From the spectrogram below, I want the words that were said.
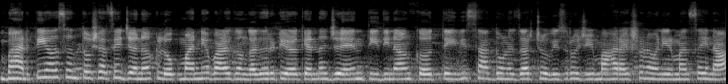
भारतीय असंतोषाचे जनक लोकमान्य बाळ गंगाधर टिळक यांना जयंती दिनांक तेवीस सात दोन हजार चोवीस रोजी महाराष्ट्र नवनिर्माण सेना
